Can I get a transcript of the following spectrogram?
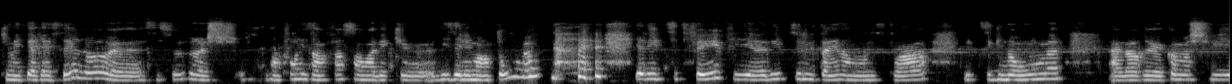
qui m'intéressait. Là, euh, c'est sûr, je, dans le fond, les enfants sont avec euh, des élémentaux. Là. Il y a des petites fées, puis euh, des petits lutins dans mon histoire, des petits gnomes. Alors, comme je suis,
